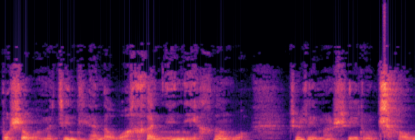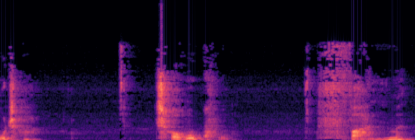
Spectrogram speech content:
不是我们今天的“我恨你，你恨我”，这里面是一种惆怅、愁苦、烦闷、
